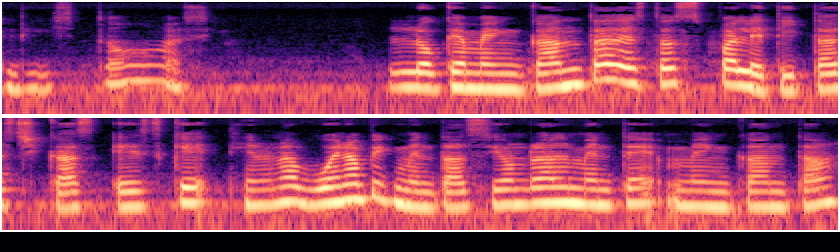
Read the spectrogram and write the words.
Listo así. Lo que me encanta de estas paletitas chicas es que tiene una buena pigmentación realmente me encanta.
